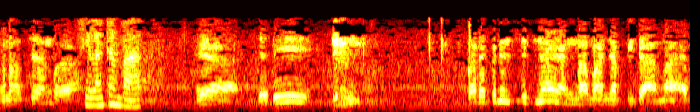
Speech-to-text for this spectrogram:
Selamat siang, Mbak. Silakan Pak. Ya, jadi pada prinsipnya yang namanya pidana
